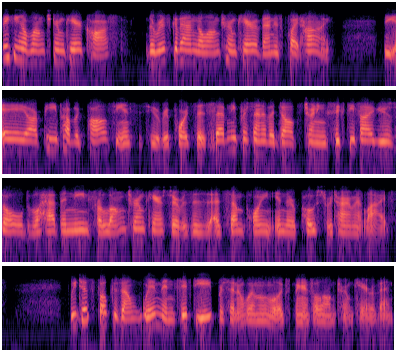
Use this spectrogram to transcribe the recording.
Speaking of long term care costs, the risk of having a long term care event is quite high. The AARP Public Policy Institute reports that 70% of adults turning 65 years old will have the need for long term care services at some point in their post retirement lives. If we just focus on women, 58% of women will experience a long term care event.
